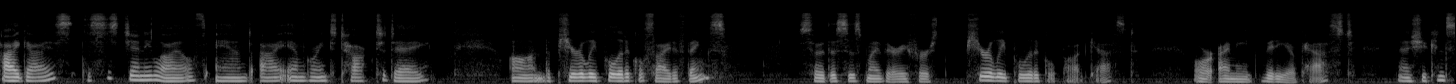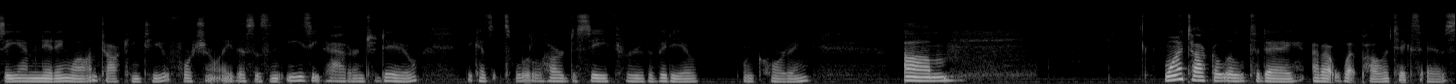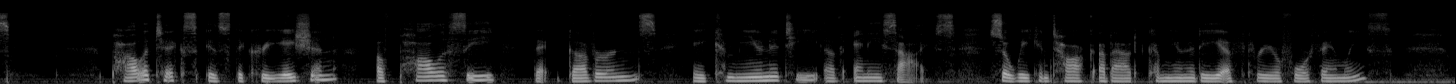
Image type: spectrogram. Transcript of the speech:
Hi, guys. This is Jenny Liles, and I am going to talk today on the purely political side of things. So, this is my very first purely political podcast, or I mean, video cast. As you can see, I'm knitting while I'm talking to you. Fortunately, this is an easy pattern to do because it's a little hard to see through the video recording. Um, I want to talk a little today about what politics is Politics is the creation of policy that governs a community of any size. So we can talk about a community of three or four families.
